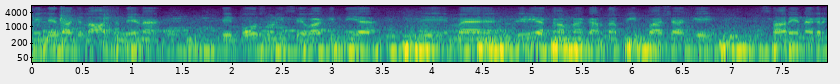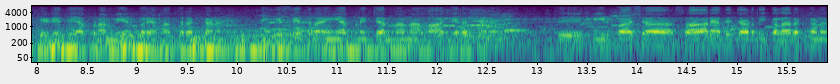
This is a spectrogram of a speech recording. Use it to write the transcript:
ਮੇਲੇ ਦਾ ਅੱਜ ਲਾਸਟ ਦਿਨ ਹੈ ਤੇ ਬਹੁਤ ਸੋਹਣੀ ਸੇਵਾ ਕੀਤੀ ਹੈ ਤੇ ਮੈਂ ਇਹ ਕਾਮਨਾ ਕਰਦਾ ਪੀਰ ਪਾਸ਼ਾ ਅੱਗੇ ਸਾਰੇ ਨਗਰ ਖੇੜੇ ਤੇ ਆਪਣਾ ਮਿਹਰ ਭਰਿਆ ਹੱਥ ਰੱਖਣ ਤੇ ਇਸੇ ਤਰ੍ਹਾਂ ਹੀ ਆਪਣੇ ਚਰਨਾਂ ਨਾਲ ਲਾ ਕੇ ਰੱਖਣ ਤੇ ਪੀਰ ਪਾਸ਼ਾ ਸਾਰਿਆਂ ਤੇ ਚੜ੍ਹਦੀ ਕਲਾ ਰੱਖਣ,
